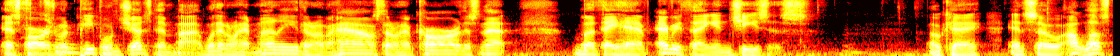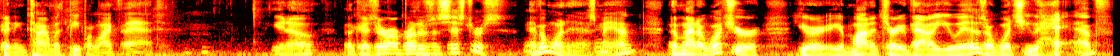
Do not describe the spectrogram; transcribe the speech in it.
as far as what people judge them by, well, they don't have money, they don't have a house, they don't have a car, this and that, but they have everything in Jesus. Okay, and so I love spending time with people like that. You know, because they're our brothers and sisters. Everyone is, man. No matter what your your your monetary value is or what you have.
